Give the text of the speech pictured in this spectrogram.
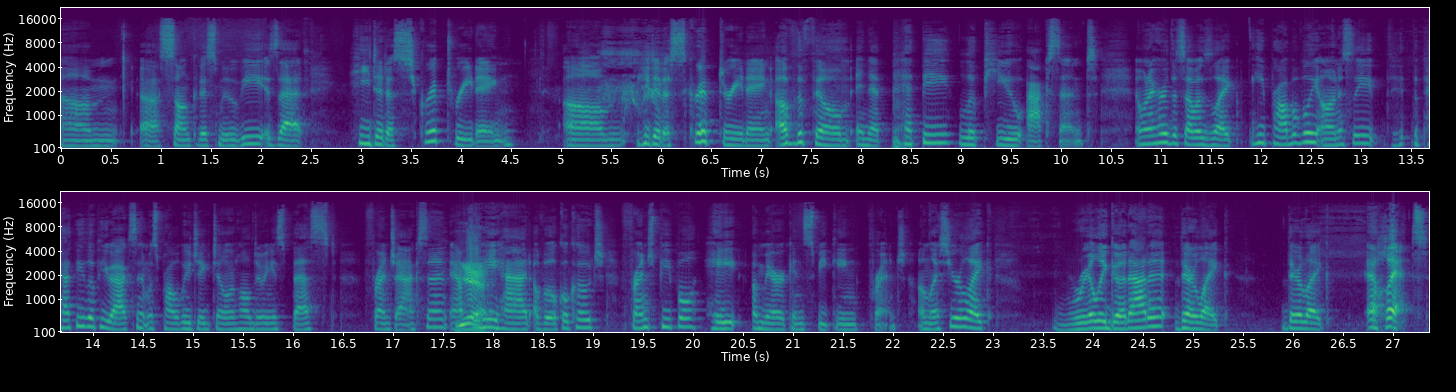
um, uh, sunk this movie is that he did a script reading. Um, he did a script reading of the film in a Pepe Le Pew accent. And when I heard this, I was like, he probably, honestly, the Pepe Le Pew accent was probably Jake Gyllenhaal doing his best French accent after Yeah. he had a vocal coach. French people hate American speaking French. Unless you're like really good at it, they're like they're like arrête,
